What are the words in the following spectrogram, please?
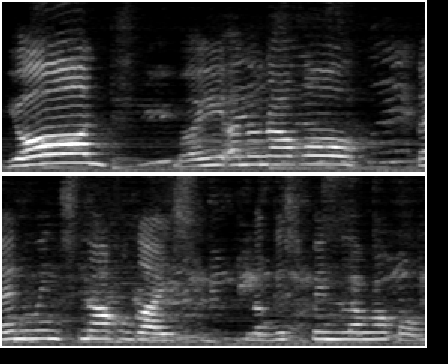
Yon! May ano na ako. 10 wins na ako guys. Nag-spin lang ako.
